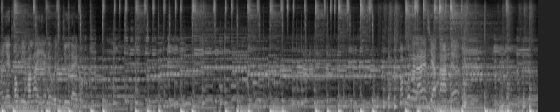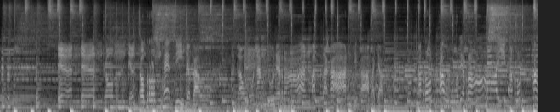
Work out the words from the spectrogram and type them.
พ่อใหญ่ทองมีมาไล่ยังไงว่าชื่อใดเนาะขอบคุณหลายๆเสียตานเด้อ ชมรมแท็กซี่เจ้าเก่า เรานั่งอยู่ในร้านพัตตาคารที่ขาประจำขับรถเข้าเรียบร้อยขับรถเข้า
